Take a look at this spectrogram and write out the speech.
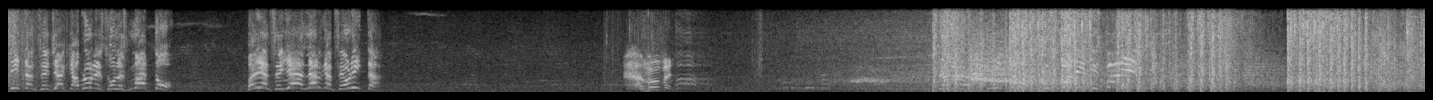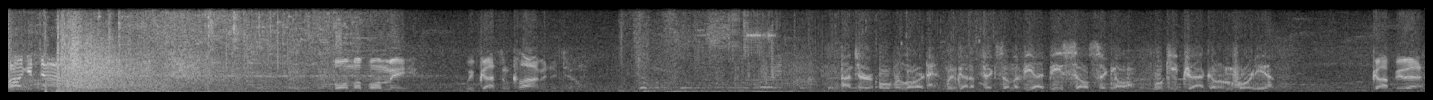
¡Quítanse ya, cabrones, o les mato! ¡Váyanse ya! ¡Lárganse ahorita! I'm moving. ¡Disparen, disparen! Target down! Form up on me. We've got some climbing to do. Hunter, Overlord. We've got a fix on the VIP cell signal. We'll keep track of him for you. Copy that.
